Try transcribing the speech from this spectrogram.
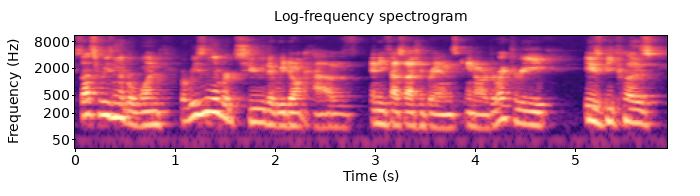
so that's reason number one but reason number two that we don't have any fast fashion brands in our directory is because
